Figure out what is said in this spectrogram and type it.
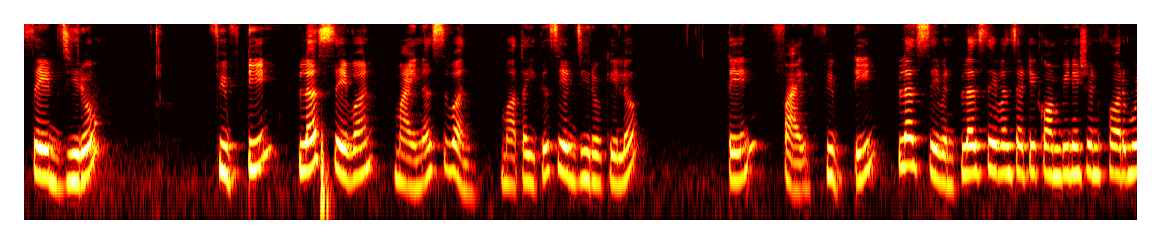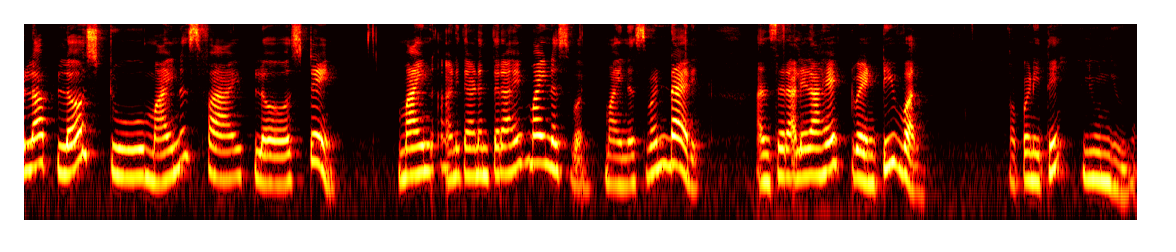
Set zero fifteen plus seven minus one मग आता इथे सेट झिरो केलं. Ten five fifteen plus seven plus सेवनसाठी combination formula plus two minus five plus ten माइन आणि त्यानंतर आहे minus one minus one direct answer आलेला आहे ट्वेंटी वन आपण इथे लिहून घेऊया.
